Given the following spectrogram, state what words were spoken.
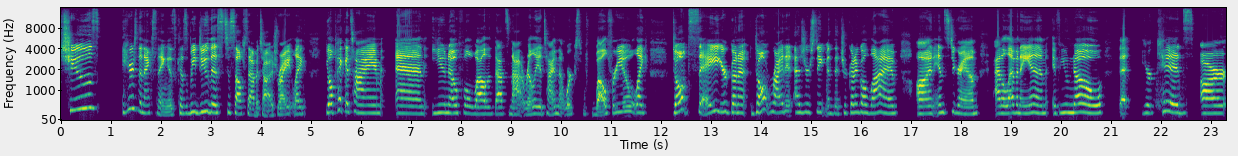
choose here's the next thing is because we do this to self sabotage, right? Like you'll pick a time and you know full well that that's not really a time that works well for you. Like, don't say you're gonna, don't write it as your statement that you're gonna go live on Instagram at 11 a.m. if you know that your kids are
